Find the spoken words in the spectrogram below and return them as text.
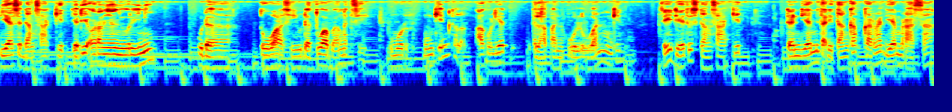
dia sedang sakit. Jadi orang yang nyuri ini udah tua sih udah tua banget sih. Umur mungkin kalau aku lihat 80-an mungkin. Jadi dia itu sedang sakit dan dia minta ditangkap karena dia merasa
